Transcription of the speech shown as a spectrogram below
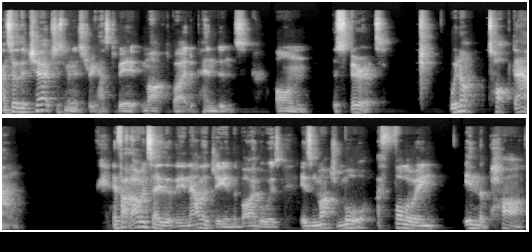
And so the church's ministry has to be marked by dependence on the Spirit. We're not top down. In fact, I would say that the analogy in the Bible is, is much more a following in the path.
